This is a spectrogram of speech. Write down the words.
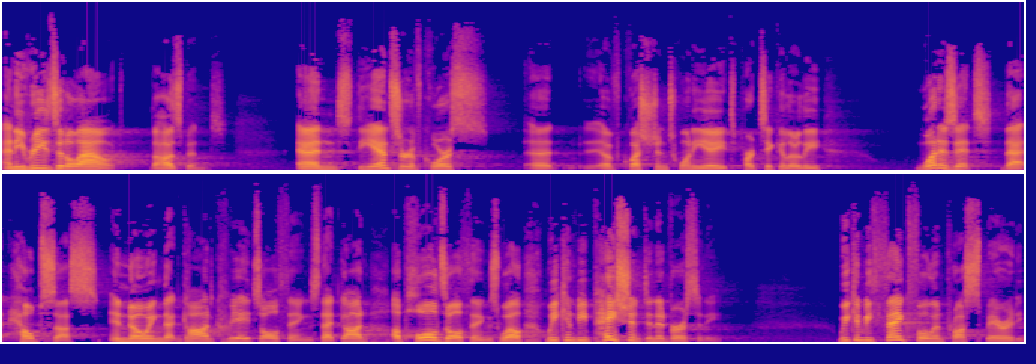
And he reads it aloud, the husband. And the answer, of course, uh, of question 28 particularly what is it that helps us in knowing that God creates all things, that God upholds all things? Well, we can be patient in adversity. We can be thankful in prosperity.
